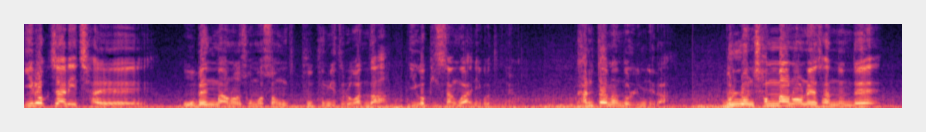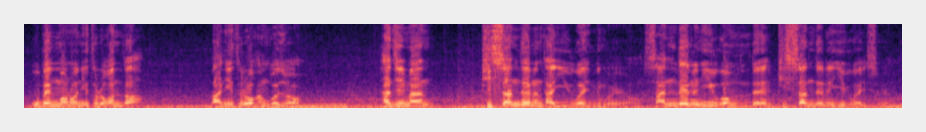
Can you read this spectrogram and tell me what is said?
1억짜리 차에 500만 원 소모성 부품이 들어간다? 이거 비싼 거 아니거든요. 간단한 논리입니다. 물론 1000만 원에 샀는데 500만 원이 들어간다? 많이 들어간 거죠. 하지만 비싼 데는 다 이유가 있는 거예요. 싼 데는 이유가 없는데 비싼 데는 이유가 있어요.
